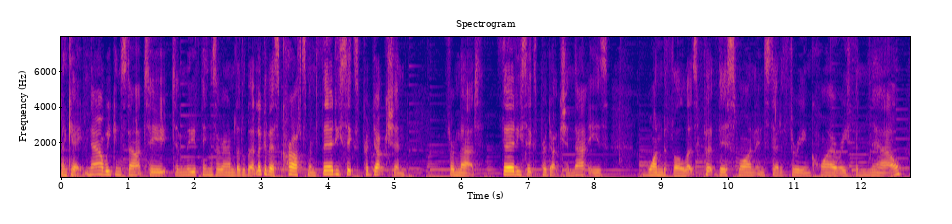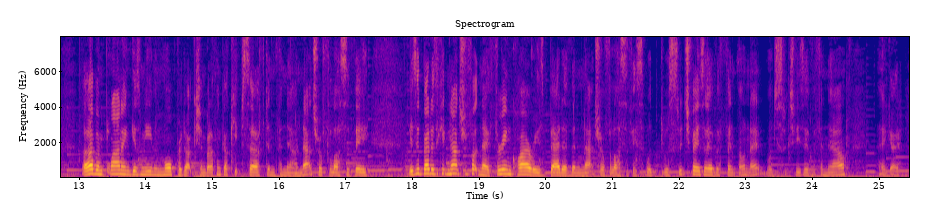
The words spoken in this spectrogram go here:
Okay, now we can start to, to move things around a little bit. Look at this, craftsman, 36 production from that. 36 production, that is wonderful. Let's put this one instead of Free Inquiry for now. Urban planning gives me even more production, but I think I'll keep serfdom for now. Natural philosophy, is it better to keep natural? No, Free Inquiry is better than natural philosophy. So we'll, we'll switch phase over for. Oh no, we'll just switch these over for now. There you go.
